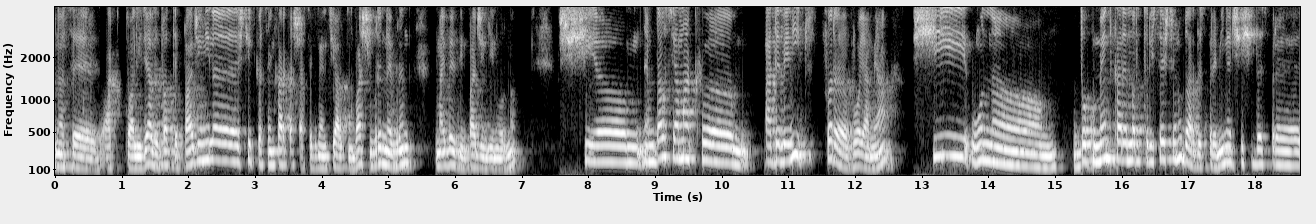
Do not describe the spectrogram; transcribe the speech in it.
până se actualizează toate paginile, știți că se încarcă așa, secvențial cumva și vrând nevrând mai vezi din pagini din urmă. Și uh, îmi dau seama că a devenit, fără voia mea, și un uh, document care mărturisește nu doar despre mine, ci și despre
